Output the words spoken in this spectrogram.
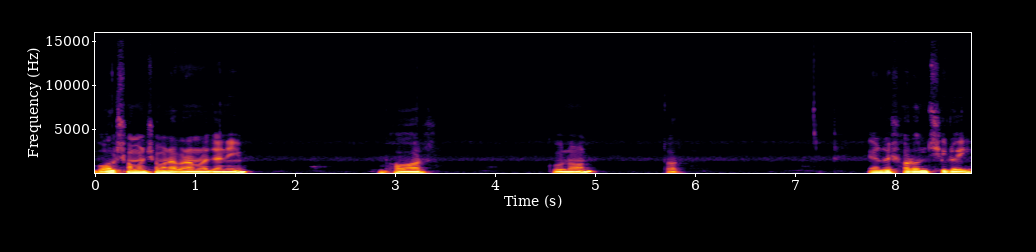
বল সমান সমান আবার আমরা জানি ভর গুণন ত্বরণ। এখানে তো সরণ ছিলই।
